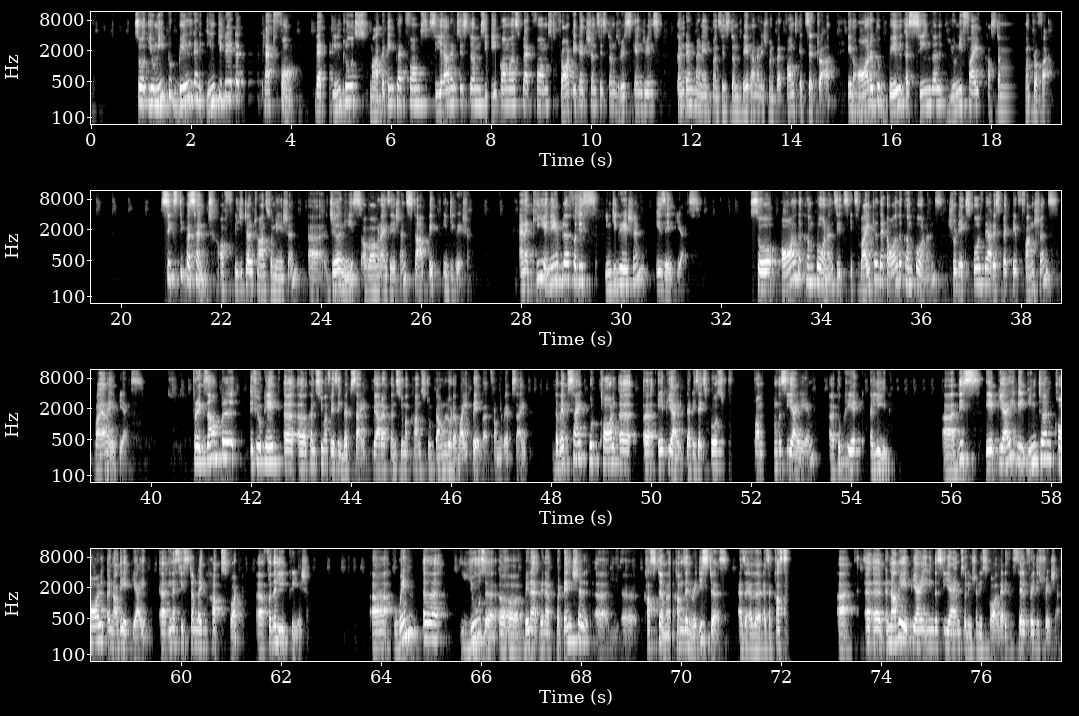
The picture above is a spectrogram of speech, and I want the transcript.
So you need to build an integrated platform that includes marketing platforms, CRM systems, e-commerce platforms, fraud detection systems, risk engines, content management systems, data management platforms, etc., in order to build a single unified customer profile. 60% of digital transformation uh, journeys of organizations start with integration. And a key enabler for this integration is APIs. So all the components, it's, it's vital that all the components should expose their respective functions via APIs. For example, if you take a, a consumer-facing website where a consumer comes to download a white paper from the website, the website would call a, a API that is exposed from the CIM uh, to create a lead. Uh, this API will in turn call another API uh, in a system like HubSpot for the lead creation. Uh, when a user, uh, when, a, when a potential customer comes and registers as a, as a, as a customer, uh, another API in the CIM solution is called, that is self-registration.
